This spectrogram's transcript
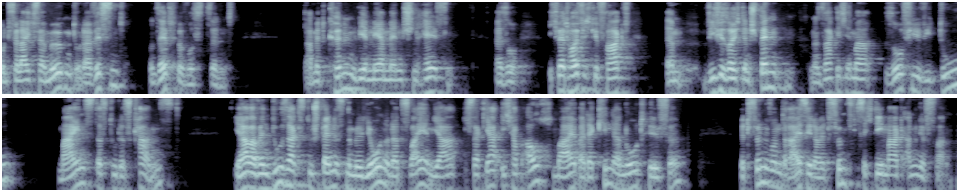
und vielleicht vermögend oder wissend und selbstbewusst sind. Damit können wir mehr Menschen helfen. Also ich werde häufig gefragt, ähm, wie viel soll ich denn spenden? Und dann sage ich immer, so viel wie du meinst, dass du das kannst. Ja, aber wenn du sagst, du spendest eine Million oder zwei im Jahr, ich sage ja, ich habe auch mal bei der Kindernothilfe mit 35 oder mit 50 D-Mark angefangen.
